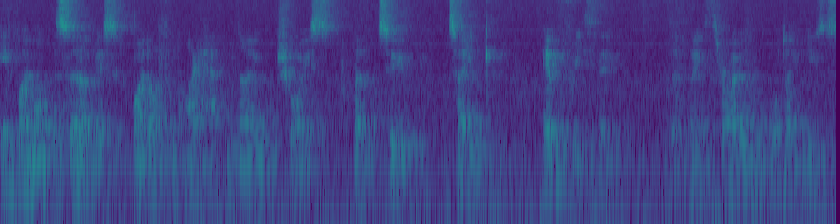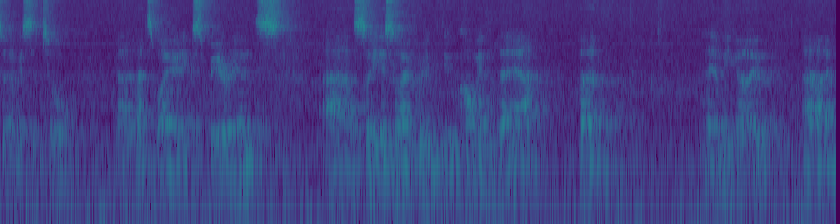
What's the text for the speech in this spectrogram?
If I want the service, quite often I have no choice but to take everything that they throw or don't use the service at all. Uh, that's my own experience. Uh, so yes, I agree with your comment there, but there we go. Uh,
